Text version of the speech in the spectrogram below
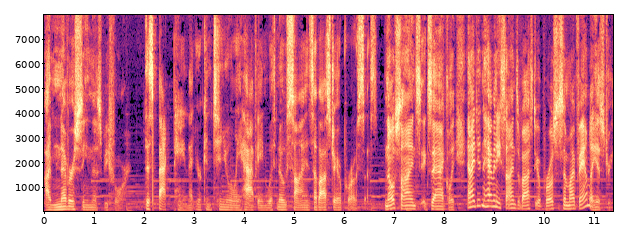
I've never seen this before. This back pain that you're continually having with no signs of osteoporosis. No signs, exactly. And I didn't have any signs of osteoporosis in my family history.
